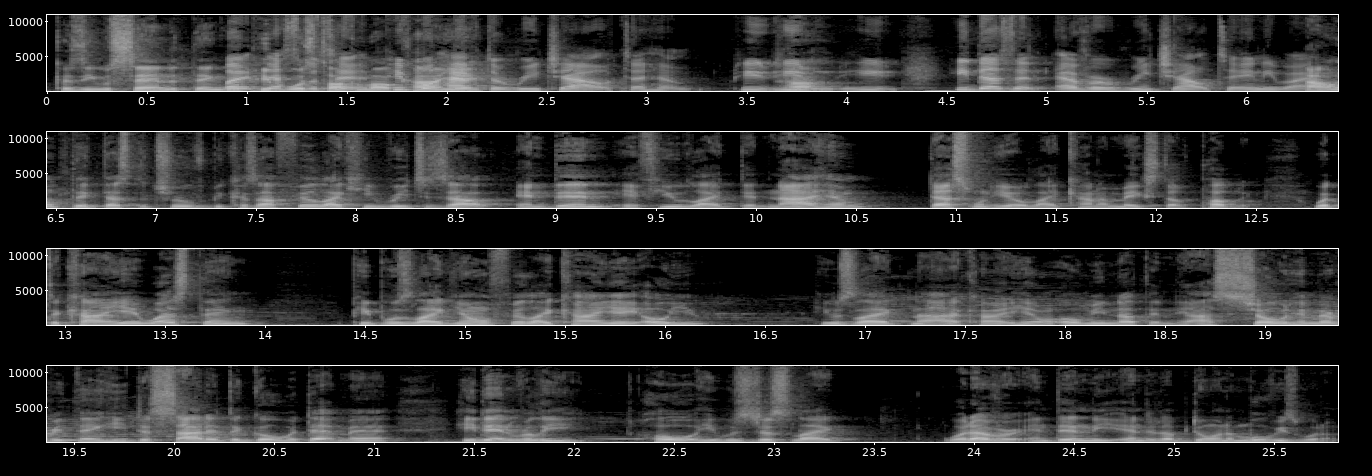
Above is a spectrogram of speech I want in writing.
Because he was saying the thing when people was talking about. People Kanye. have to reach out to him. He he, he he doesn't ever reach out to anybody. I don't think that's the truth because I feel like he reaches out and then if you like deny him, that's when he'll like kind of make stuff public. With the Kanye West thing, people was like, "You don't feel like Kanye owe you?" He was like, "Nah, Kanye, he don't owe me nothing." I showed him everything. He decided to go with that man. He didn't really hold. He was just like, whatever. And then he ended up doing the movies with him.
